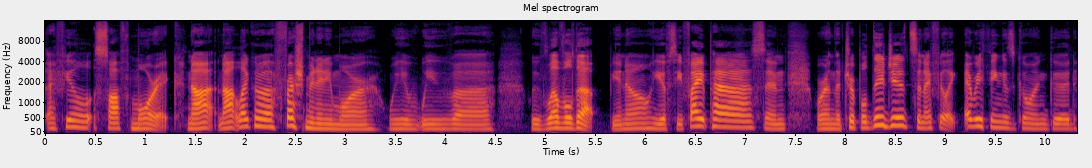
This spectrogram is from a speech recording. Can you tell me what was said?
I feel sophomoric, not not like a freshman anymore. We we've uh, we've leveled up, you know. UFC Fight Pass, and we're in the triple digits, and I feel like everything is going good.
